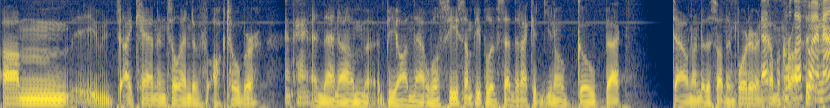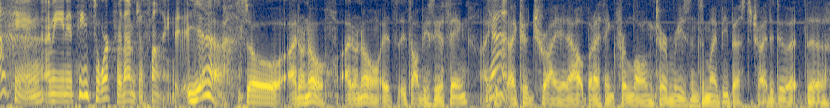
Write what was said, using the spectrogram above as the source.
Um, I can until end of October. Okay. And then um, beyond that, we'll see. Some people have said that I could, you know, go back down under the southern border and that's, come across well, that's it. why I'm asking. I mean, it seems to work for them just fine. Yeah. So I don't know. I don't know. It's it's obviously a thing. I yeah. could I could try it out, but I think for long term reasons, it might be best to try to do it the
